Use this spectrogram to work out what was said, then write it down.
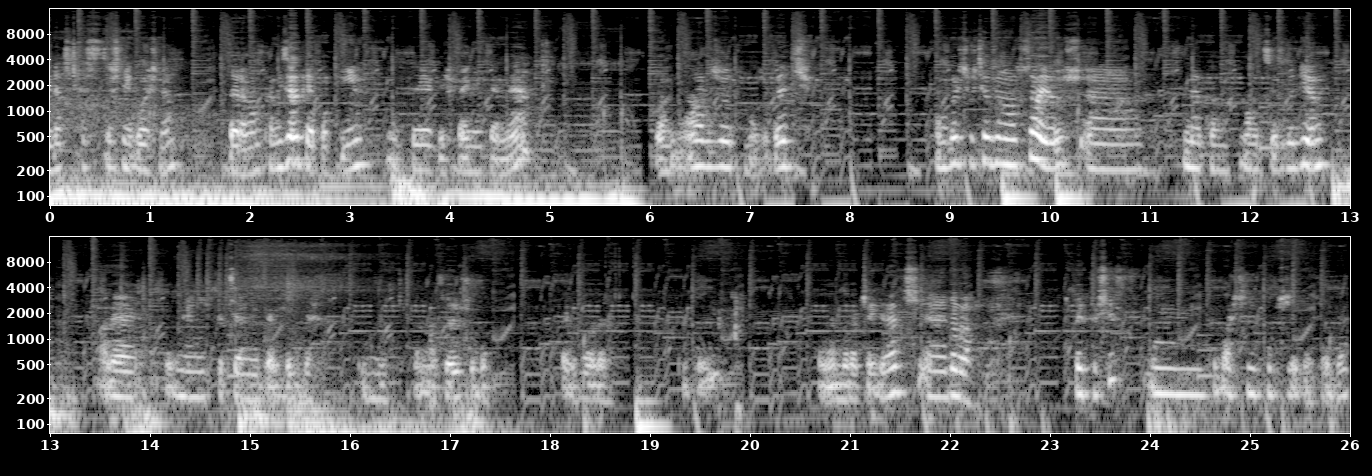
E, to jest strasznie głośno. Dobra, mam kamizelkę epoki. To jakieś fajne temy. Pan odrzut, może być. Pan gościu chciał ze mną sojusz. W sumie tam nawet się zgodziłem. Ale pewnie nie specjalnie tak będę tam na sojuszu, bo tak wolę tutaj. Będę raczej grać. E, dobra. Tutaj ktoś jest? Mm, chyba jeszcze nie przyszedł sobie.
